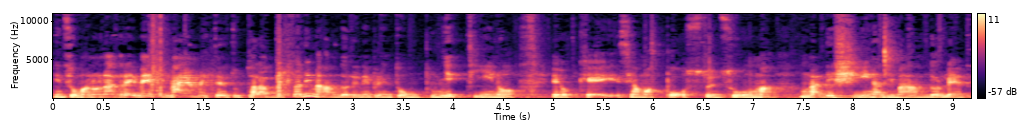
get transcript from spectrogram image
Insomma non andrei mai a mettere tutta la busta di mandorle ne prendo un pugnettino e ok siamo a posto insomma una decina di mandorle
